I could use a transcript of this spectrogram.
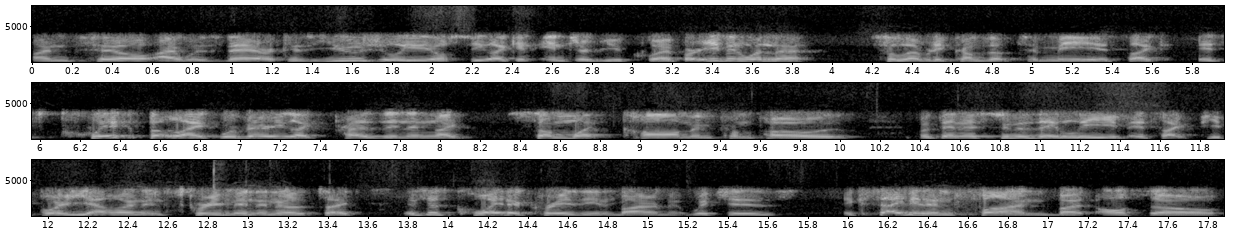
until I was there. Because usually you'll see like an interview clip, or even when the celebrity comes up to me, it's like it's quick, but like we're very like present and like somewhat calm and composed. But then as soon as they leave, it's like people are yelling and screaming, and it's like it's just quite a crazy environment, which is exciting and fun, but also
